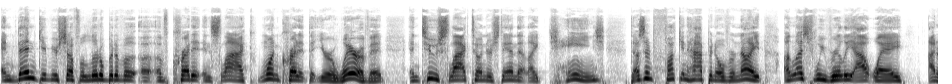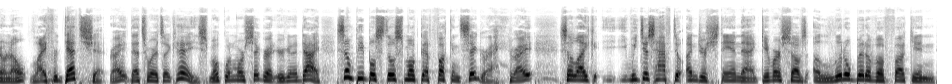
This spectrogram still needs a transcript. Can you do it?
And then give yourself a little bit of a, of credit and slack. One credit that you're aware of it, and two slack to understand that like change doesn't fucking happen overnight unless we really outweigh I don't know, life or death shit, right? That's where it's like, hey, smoke one more cigarette, you're to die. Some people still smoke that fucking cigarette, right? So, like, we just have to understand that, give ourselves a little bit of a fucking,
